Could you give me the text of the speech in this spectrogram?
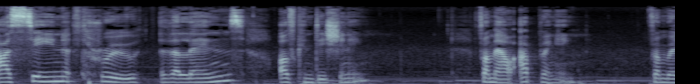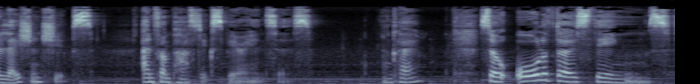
are seen through the lens of conditioning, from our upbringing, from relationships, and from past experiences. Okay? So, all of those things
